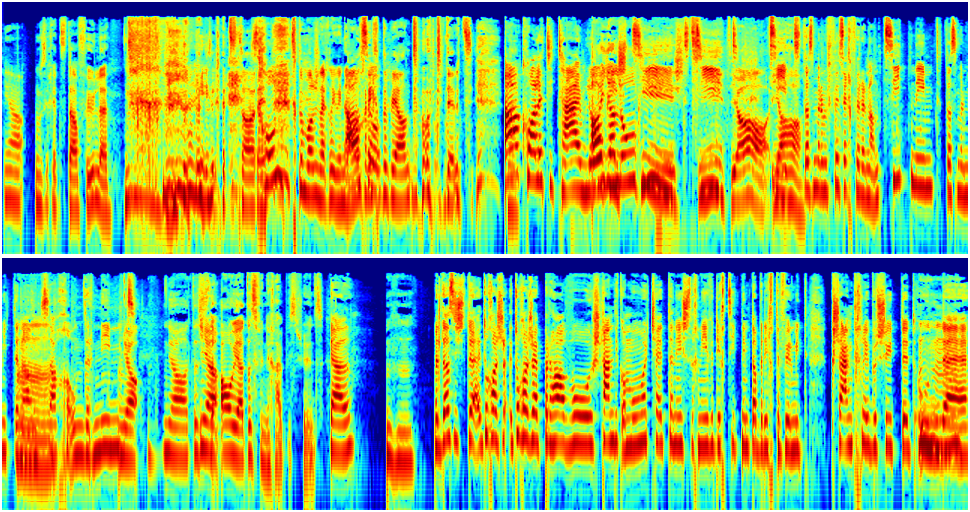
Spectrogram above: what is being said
Ja. Muss ich jetzt da füllen? Muss ich jetzt da Es kommt. Ich tu mal schnell ein bisschen Also- Nachrichten beantworten in dieser Zeit. Ah, Quality Time, logisch. ah ja, logisch. Zeit, Zeit, ja. Zeit. ja. Dass man für sich füreinander Zeit nimmt, dass man miteinander Sachen unternimmt. ja, ja, das, Ja. oh ja, das finde ich auch etwas Schönes. Gell? Mhm. Weil das ist, du kannst, du kannst jemanden haben, der ständig am Rumchatten ist, sich nie für dich Zeit nimmt, aber dich dafür mit Geschenken überschüttet und, äh,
